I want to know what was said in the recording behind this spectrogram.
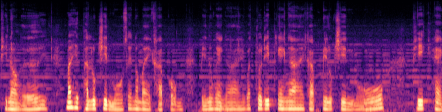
พี่น้องเอ้ย มาเฮ็ดผัดลูกชิ้นหมูใส่หน่อไม้ครับผมเมนูง่ายๆ วัตถุดิบง่ายๆครับ มีลูกชิ้นหมูพริกแห้ง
